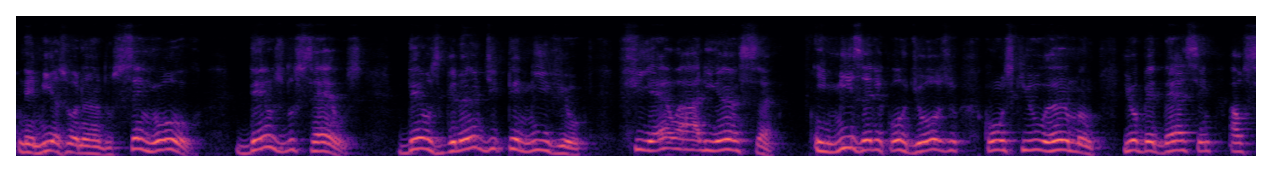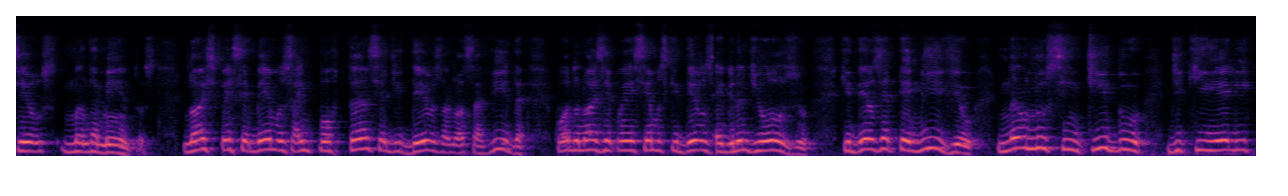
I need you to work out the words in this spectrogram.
Neemias orando: Senhor, Deus dos céus, Deus grande e temível, fiel à aliança e misericordioso com os que o amam e obedecem aos seus mandamentos. Nós percebemos a importância de Deus na nossa vida quando nós reconhecemos que Deus é grandioso, que Deus é temível, não no sentido de que ele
